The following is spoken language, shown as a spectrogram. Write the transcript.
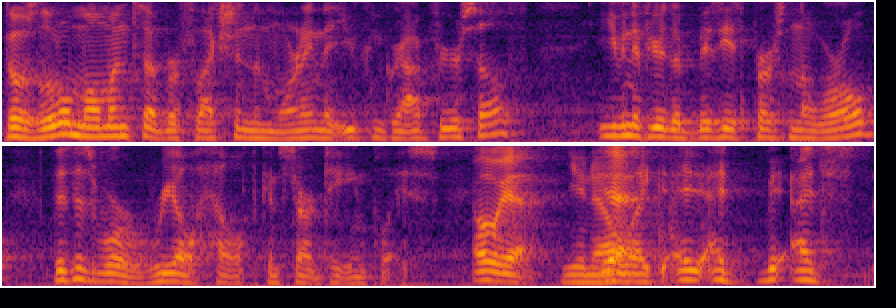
those little moments of reflection in the morning that you can grab for yourself, even if you're the busiest person in the world, this is where real health can start taking place. oh, yeah. You know, Yeah. like it, it, it's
